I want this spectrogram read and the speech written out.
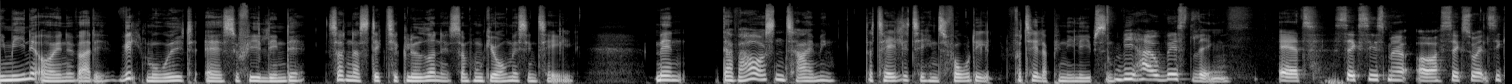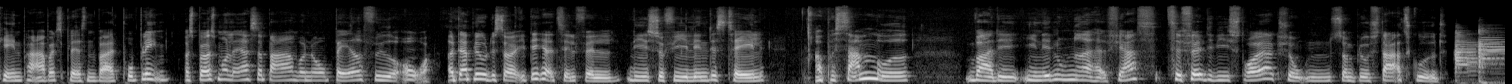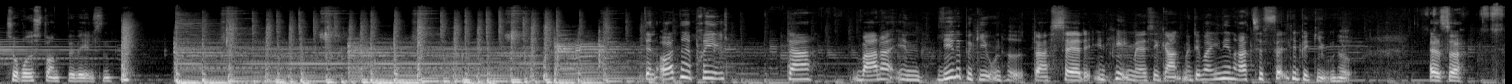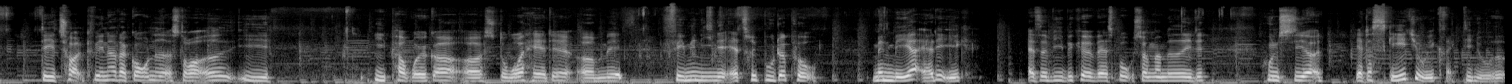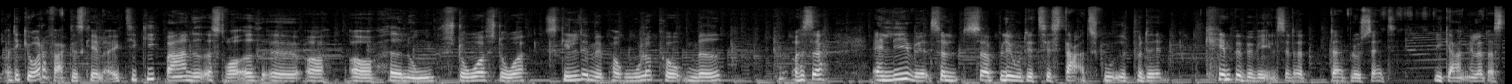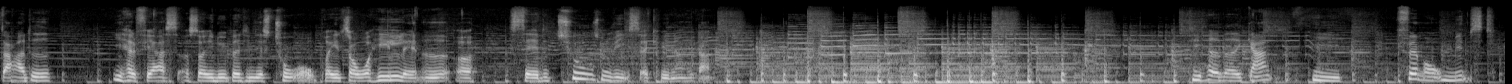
I mine øjne var det vildt modigt af Sofie Linde, sådan at stikke til gløderne, som hun gjorde med sin tale. Men der var også en timing, der talte til hendes fordel, fortæller Pernille Ibsen. Vi har jo vidst længe, at sexisme og seksuel chikane på arbejdspladsen var et problem. Og spørgsmålet er så bare, hvornår bæret flyder over. Og der blev det så i det her tilfælde lige Sofie Lindes tale. Og på samme måde var det i 1970 tilfældigvis strøgeaktionen, som blev startskuddet til rødstrømbevægelsen. Den 8. april, der var der en lille begivenhed, der satte en hel masse i gang, men det var egentlig en ret tilfældig begivenhed. Altså, det er 12 kvinder, der går ned ad strøget i, i parrykker og store hatte og med feminine attributter på. Men mere er det ikke. Altså, Vibeke Vasbo, som er med i det, hun siger, ja, der skete jo ikke rigtig noget. Og det gjorde der faktisk heller ikke. De gik bare ned ad strøget øh, og, og havde nogle store, store skilte med paroler på med. Og så alligevel, så, så blev det til startskuddet på den kæmpe bevægelse, der, der blev sat i gang, eller der startede i 70, og så i løbet af de næste to år bredte sig over hele landet og satte tusindvis af kvinder i gang. De havde været i gang i fem år mindst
